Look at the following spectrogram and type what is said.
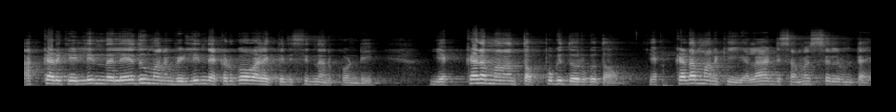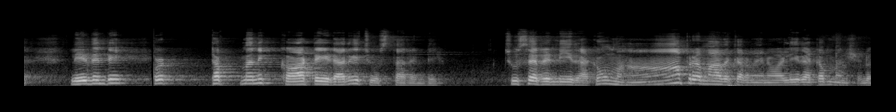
అక్కడికి వెళ్ళిందా లేదు? మనం వెళ్ళింది ఎక్కడికో వాళ్ళకి తెలిసింది అనుకోండి ఎక్కడ మనం తప్పుకి దొరుకుతాం? ఎక్కడ మనకి ఎలాంటి సమస్యలు ఉంటాయి లేదంటే ఇప్పుడు టప్మని కాటేయడానికి చూస్తారండి. చూసారండి? ఈ రకం మహాప్రమాదకరమైన వాళ్ళు. ఈ రకం మనుషులు.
